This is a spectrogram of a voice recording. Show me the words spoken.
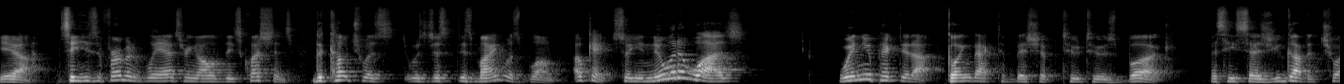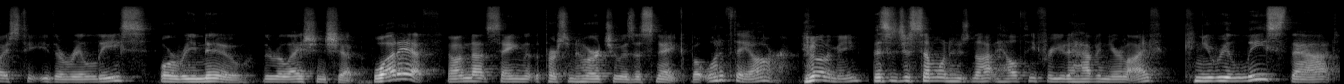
Yeah. See, he's affirmatively answering all of these questions. The coach was was just his mind was blown. Okay, so you knew what it was when you picked it up. Going back to Bishop Tutu's book, as he says, you got a choice to either release or renew the relationship. What if? Now, I'm not saying that the person who hurt you is a snake, but what if they are? You know what I mean? This is just someone who's not healthy for you to have in your life. Can you release that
